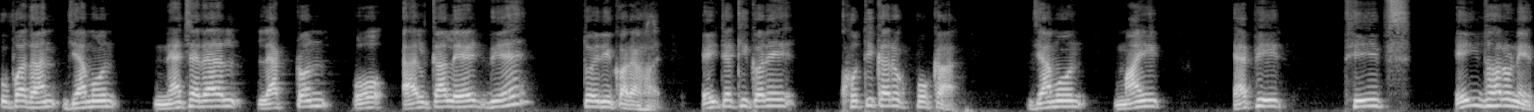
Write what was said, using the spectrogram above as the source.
উপাদান যেমন ন্যাচারাল ল্যাকটন ও অ্যালকালেট দিয়ে তৈরি করা হয়। এইটা কি করে? ক্ষতিকারক পোকা যেমন মাইট অ্যাফিড থিপস এই ধরনের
